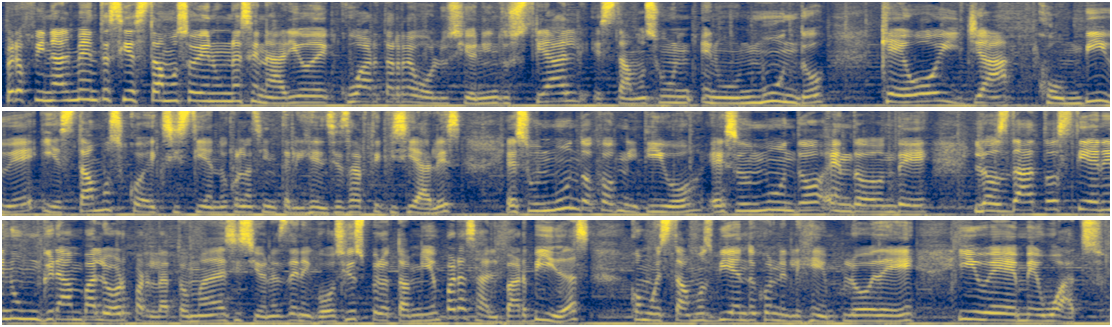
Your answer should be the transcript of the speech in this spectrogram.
pero finalmente sí estamos hoy en un escenario de cuarta revolución industrial, estamos en un mundo que hoy ya convive y estamos coexistiendo con las inteligencias artificiales, es un mundo cognitivo, es un mundo en donde los datos tienen un gran valor para la toma de decisiones de negocios, pero también para salvar vidas, como estamos viendo con el ejemplo de IBM Watson.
